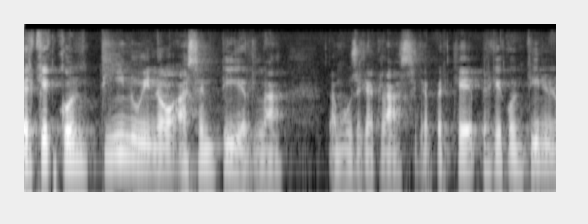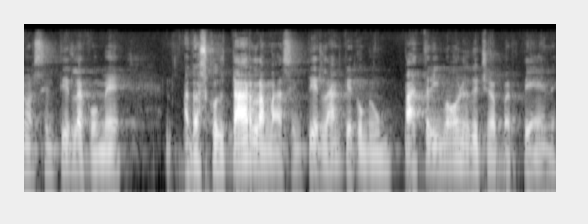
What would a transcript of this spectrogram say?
perché continuino a sentirla la musica classica, perché, perché continuino a sentirla come, ad ascoltarla, ma a sentirla anche come un patrimonio che ci appartiene,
